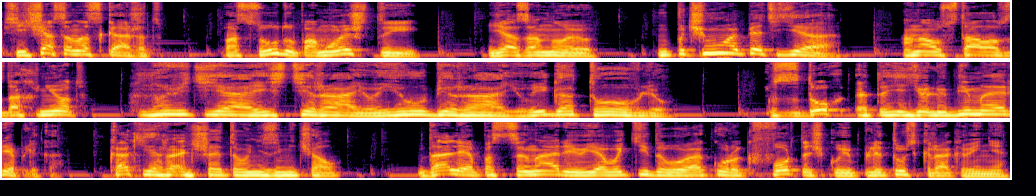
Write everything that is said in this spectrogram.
Сейчас она скажет. Посуду помоешь ты. Я заною. Ну почему опять я? Она устало вздохнет. Но ведь я и стираю, и убираю, и готовлю. Вздох – это ее любимая реплика. Как я раньше этого не замечал. Далее по сценарию я выкидываю окурок в форточку и плетусь к раковине.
